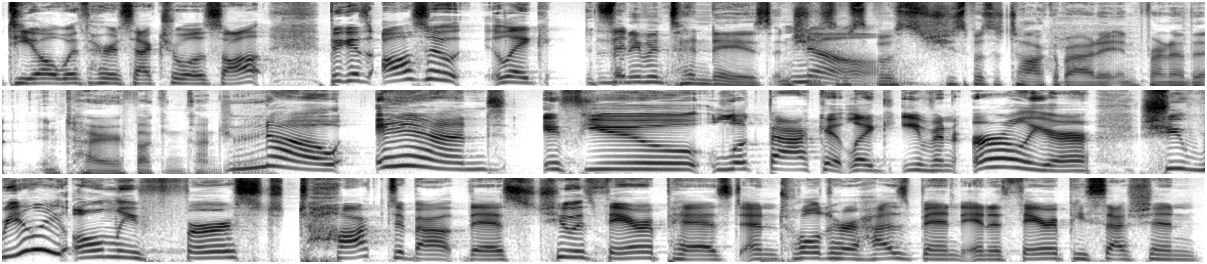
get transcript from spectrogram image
deal with her sexual assault because also like It's not even ten days, and she's No. supposed she's supposed to talk about it in front of the entire fucking country. No, and if you look back at like even earlier, she really only first talked about this to a therapist and told her husband in a therapy session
